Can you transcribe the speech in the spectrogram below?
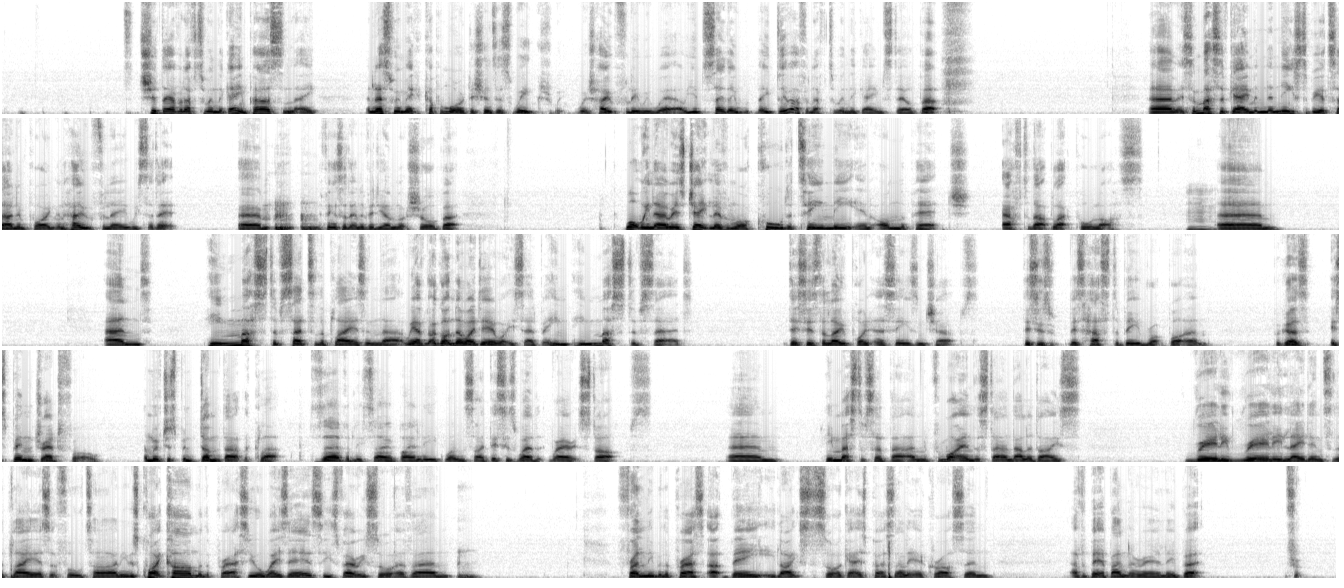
should they have enough to win the game? Personally, unless we make a couple more additions this week, which, which hopefully we will, you'd say they they do have enough to win the game still. But um, it's a massive game, and there needs to be a turning point. And hopefully, we said it. Um, I think I said it in a video. I'm not sure, but what we know is Jake Livermore called a team meeting on the pitch after that Blackpool loss, um, and he must have said to the players in that we have. I got no idea what he said, but he he must have said, "This is the low point of the season, chaps. This is this has to be rock bottom, because it's been dreadful, and we've just been dumped out the club, deservedly so, by a League One side. This is where where it stops." Um, he must have said that, and from what I understand, Allardyce really, really laid into the players at full time. He was quite calm with the press. He always is. He's very sort of um, friendly with the press, upbeat. He likes to sort of get his personality across and have a bit of banter, really. But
